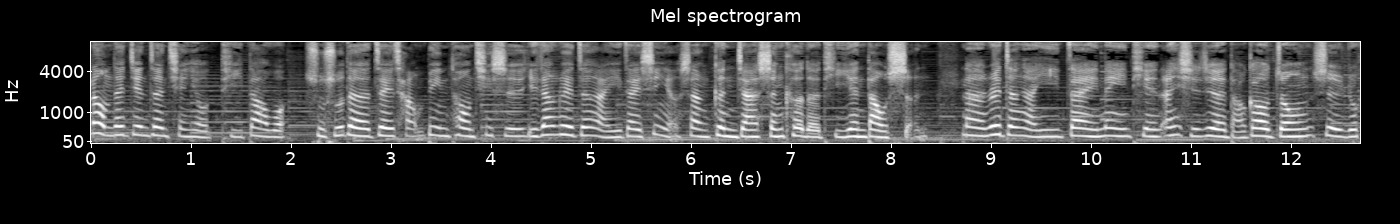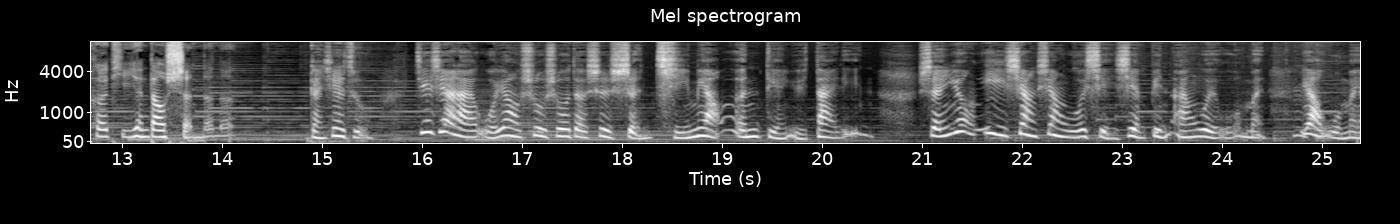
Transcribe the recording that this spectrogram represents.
那我们在见证前有提到，我叔叔的这一场病痛，其实也让瑞珍阿姨在信仰上更加深刻的体验到神。那瑞珍阿姨在那一天安息日的祷告中是如何体验到神的呢？感谢主。接下来我要诉说的是神奇妙恩典与带领。神用意象向我显现，并安慰我们，要我们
